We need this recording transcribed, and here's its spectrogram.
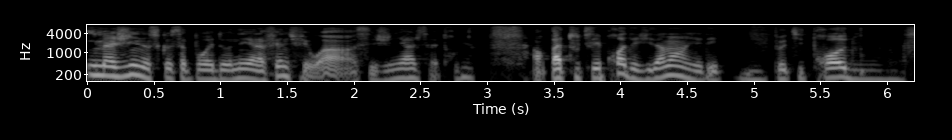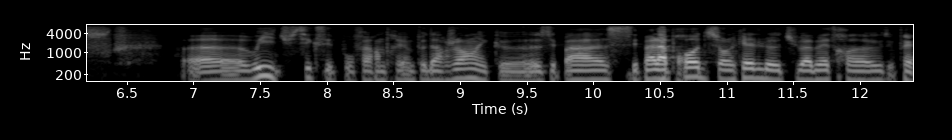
imagines ce que ça pourrait donner à la fin, tu fais: «Waouh, c'est génial, ça va être trop bien». Alors pas toutes les prods évidemment, il y a des petites prods où, heu, oui, tu sais que c'est pour faire rentrer un peu d'argent et que c'est pas pas la prod sur laquelle tu vas mettre, enfin,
